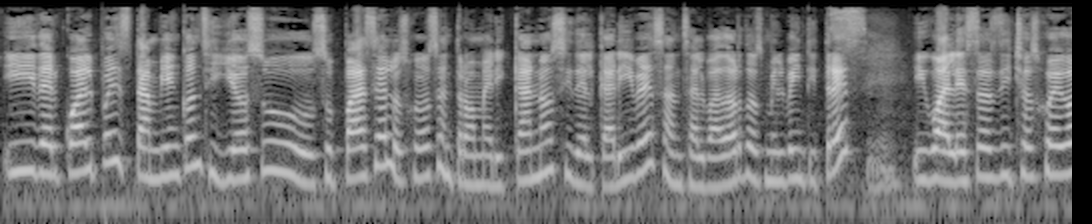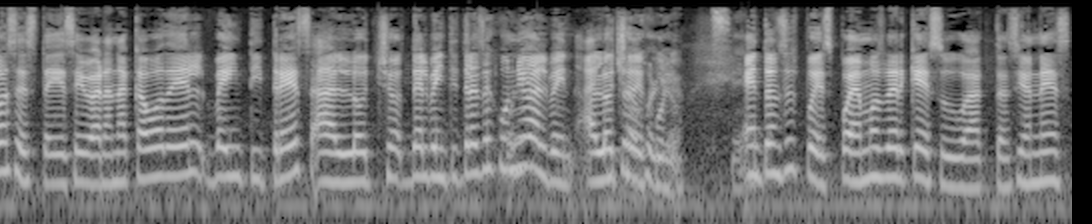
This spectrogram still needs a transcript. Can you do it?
Y del cual pues también consiguió su, su pase a los Juegos Centroamericanos y del Caribe San Salvador 2023. Sí. Igual estos dichos juegos este se llevarán a cabo del 23 al 8 del 23 de junio al, 20 al 8 de julio. Sí. Entonces, pues podemos ver que sus actuaciones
